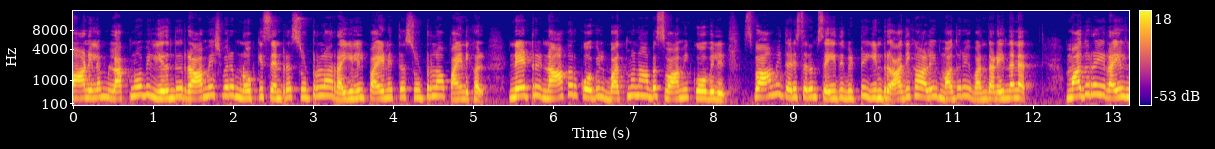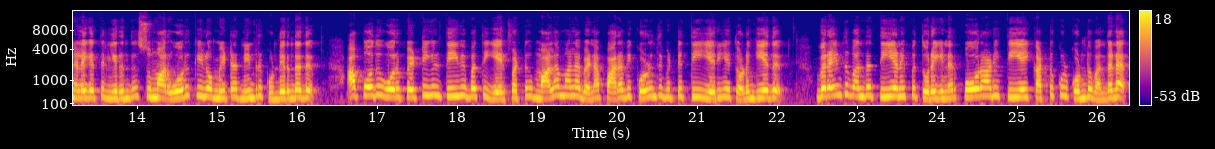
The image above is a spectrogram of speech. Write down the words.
மாநிலம் லக்னோவில் இருந்து ராமேஸ்வரம் நோக்கி சென்ற சுற்றுலா ரயிலில் பயணித்த சுற்றுலா பயணிகள் நேற்று நாகர்கோவில் பத்மநாப சுவாமி கோவிலில் சுவாமி தரிசனம் செய்துவிட்டு இன்று அதிகாலை மதுரை வந்தடைந்தனர். மதுரை ரயில் நிலையத்தில் இருந்து சுமார் ஒரு கிலோமீட்டர் நின்று கொண்டிருந்தது. அப்போது ஒரு பெட்டியில் தீ விபத்து ஏற்பட்டு மலமளவென பரவி கொழுந்துவிட்டு தீ எரிய தொடங்கியது. விரைந்து வந்த தீயணைப்பு துறையினர் போராடி தீயை கட்டுக்குள் கொண்டு வந்தனர்.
